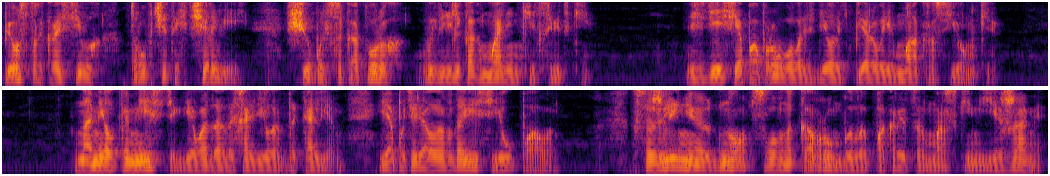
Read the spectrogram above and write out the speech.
пестрых красивых трубчатых червей, щупальца которых выглядели как маленькие цветки. Здесь я попробовала сделать первые макросъемки. На мелком месте, где вода доходила до колен, я потеряла равновесие и упала. К сожалению, дно словно ковром было покрыто морскими ежами,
